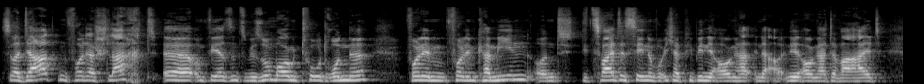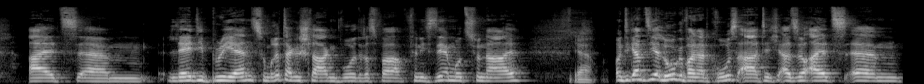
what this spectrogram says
Soldaten vor der Schlacht äh, und wir sind sowieso morgen tot Runde vor dem, vor dem Kamin. Und die zweite Szene, wo ich halt Pipi in, die Augen, in, der, in den Augen hatte, war halt, als ähm, Lady Brienne zum Ritter geschlagen wurde. Das war, finde ich, sehr emotional. Ja. Und die ganzen Dialoge waren halt großartig. Also als ähm,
